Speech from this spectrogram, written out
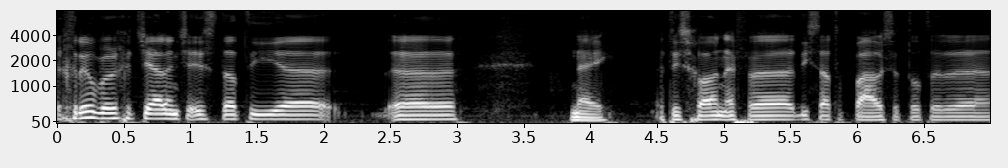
De Grillburger Challenge is dat die... eh, eh, nee, het is gewoon even... Die staat op pauze tot, er, eh,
